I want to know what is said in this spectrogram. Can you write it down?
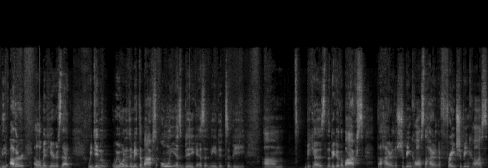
The other element here is that we didn't, we wanted to make the box only as big as it needed to be. Um, because the bigger the box, the higher the shipping cost, the higher the freight shipping costs,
